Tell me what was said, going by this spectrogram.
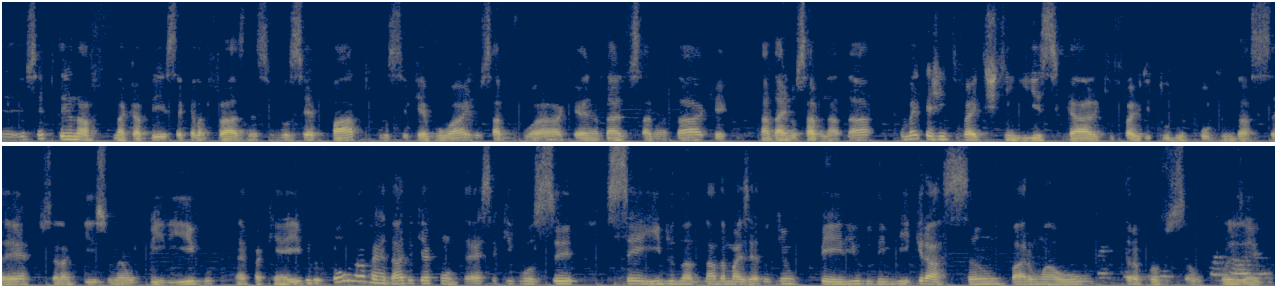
eu sempre tenho na, na cabeça aquela frase, né? Se você é pato, você quer voar e não sabe voar, quer nadar e não sabe nadar, quer nadar e não sabe nadar. Como é que a gente vai distinguir esse cara que faz de tudo um pouco e não dá certo? Será que isso não é um perigo né, para quem é híbrido? Ou, na verdade, o que acontece é que você ser híbrido nada mais é do que um período de migração para uma outra profissão. Por exemplo,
